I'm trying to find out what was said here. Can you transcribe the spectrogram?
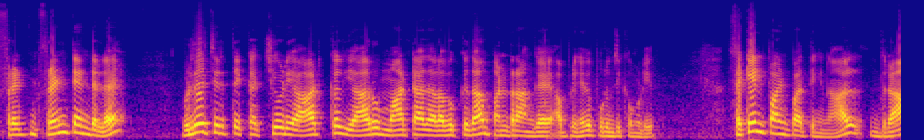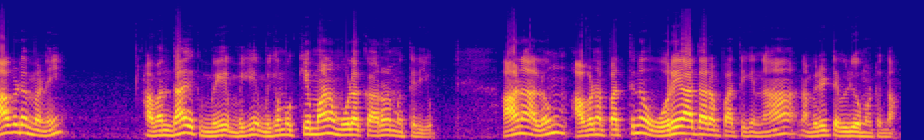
ஃப்ரெண்ட் ஃப்ரண்ட் எண்டில் விடுதலை சிறுத்தை கட்சியுடைய ஆட்கள் யாரும் மாட்டாத அளவுக்கு தான் பண்ணுறாங்க அப்படிங்கிறத புரிஞ்சிக்க முடியுது. செகண்ட் பாயிண்ட் பார்த்தீங்கன்னா திராவிடமணி அவன் தான் இதுக்கு மிக மிக மிக முக்கியமான மூலக்காரம் நமக்கு தெரியும். ஆனாலும் அவனை பற்றின ஒரே ஆதாரம் பார்த்தீங்கன்னா நம்ம வெளியிட்ட வீடியோ மட்டும்தான்.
